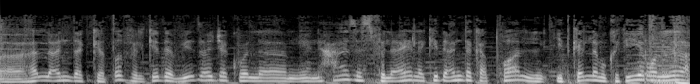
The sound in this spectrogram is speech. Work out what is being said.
هل عندك طفل كذا بيزعجك ولا يعني حاسس في العيلة كذا عندك أطفال يتكلموا كثير ولا لا؟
